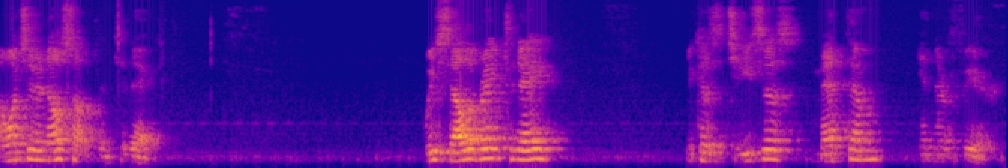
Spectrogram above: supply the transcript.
I want you to know something today. We celebrate today because Jesus met them in their fear.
